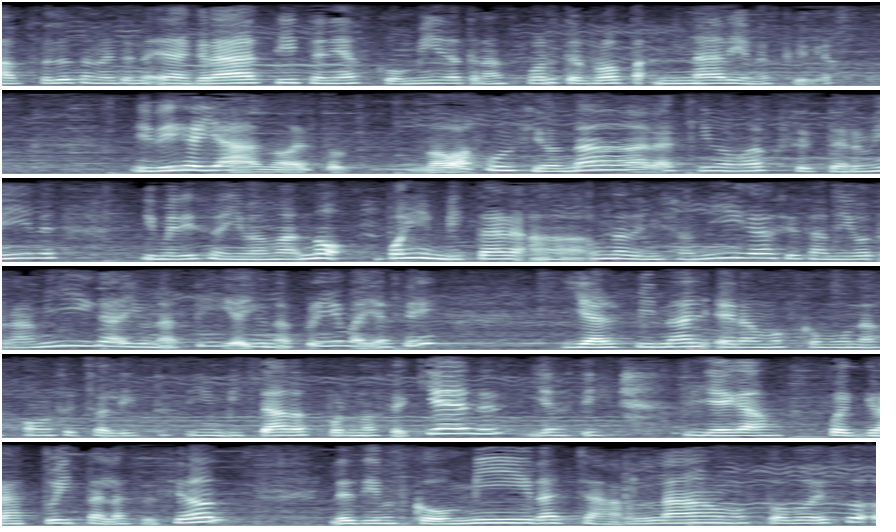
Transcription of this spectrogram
absolutamente. Era gratis, tenías comida, transporte, ropa. Nadie me escribió. Y dije, ya, no, esto no va a funcionar. Aquí nomás que se termine. Y me dice mi mamá, no, voy a invitar a una de mis amigas, y esa amiga otra amiga, y una tía, y una prima, y así. Y al final éramos como unas 11 cholitas, invitadas por no sé quiénes, y así llegamos. Fue gratuita la sesión, les dimos comida, charlamos, todo eso.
